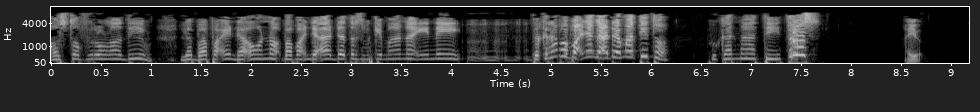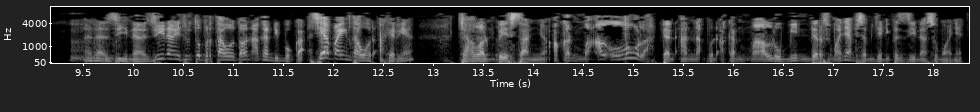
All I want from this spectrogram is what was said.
Astagfirullahaladzim. Lah bapaknya enggak ono, bapaknya enggak ada, terus bagaimana ini? Tuh, kenapa bapaknya enggak ada mati toh? Bukan mati. Terus? Ayo. Anak zina. Zina itu bertahun-tahun akan dibuka. Siapa yang tahu akhirnya? Calon besannya akan malu lah. Dan anak pun akan malu, minder. Semuanya bisa menjadi pezina semuanya.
